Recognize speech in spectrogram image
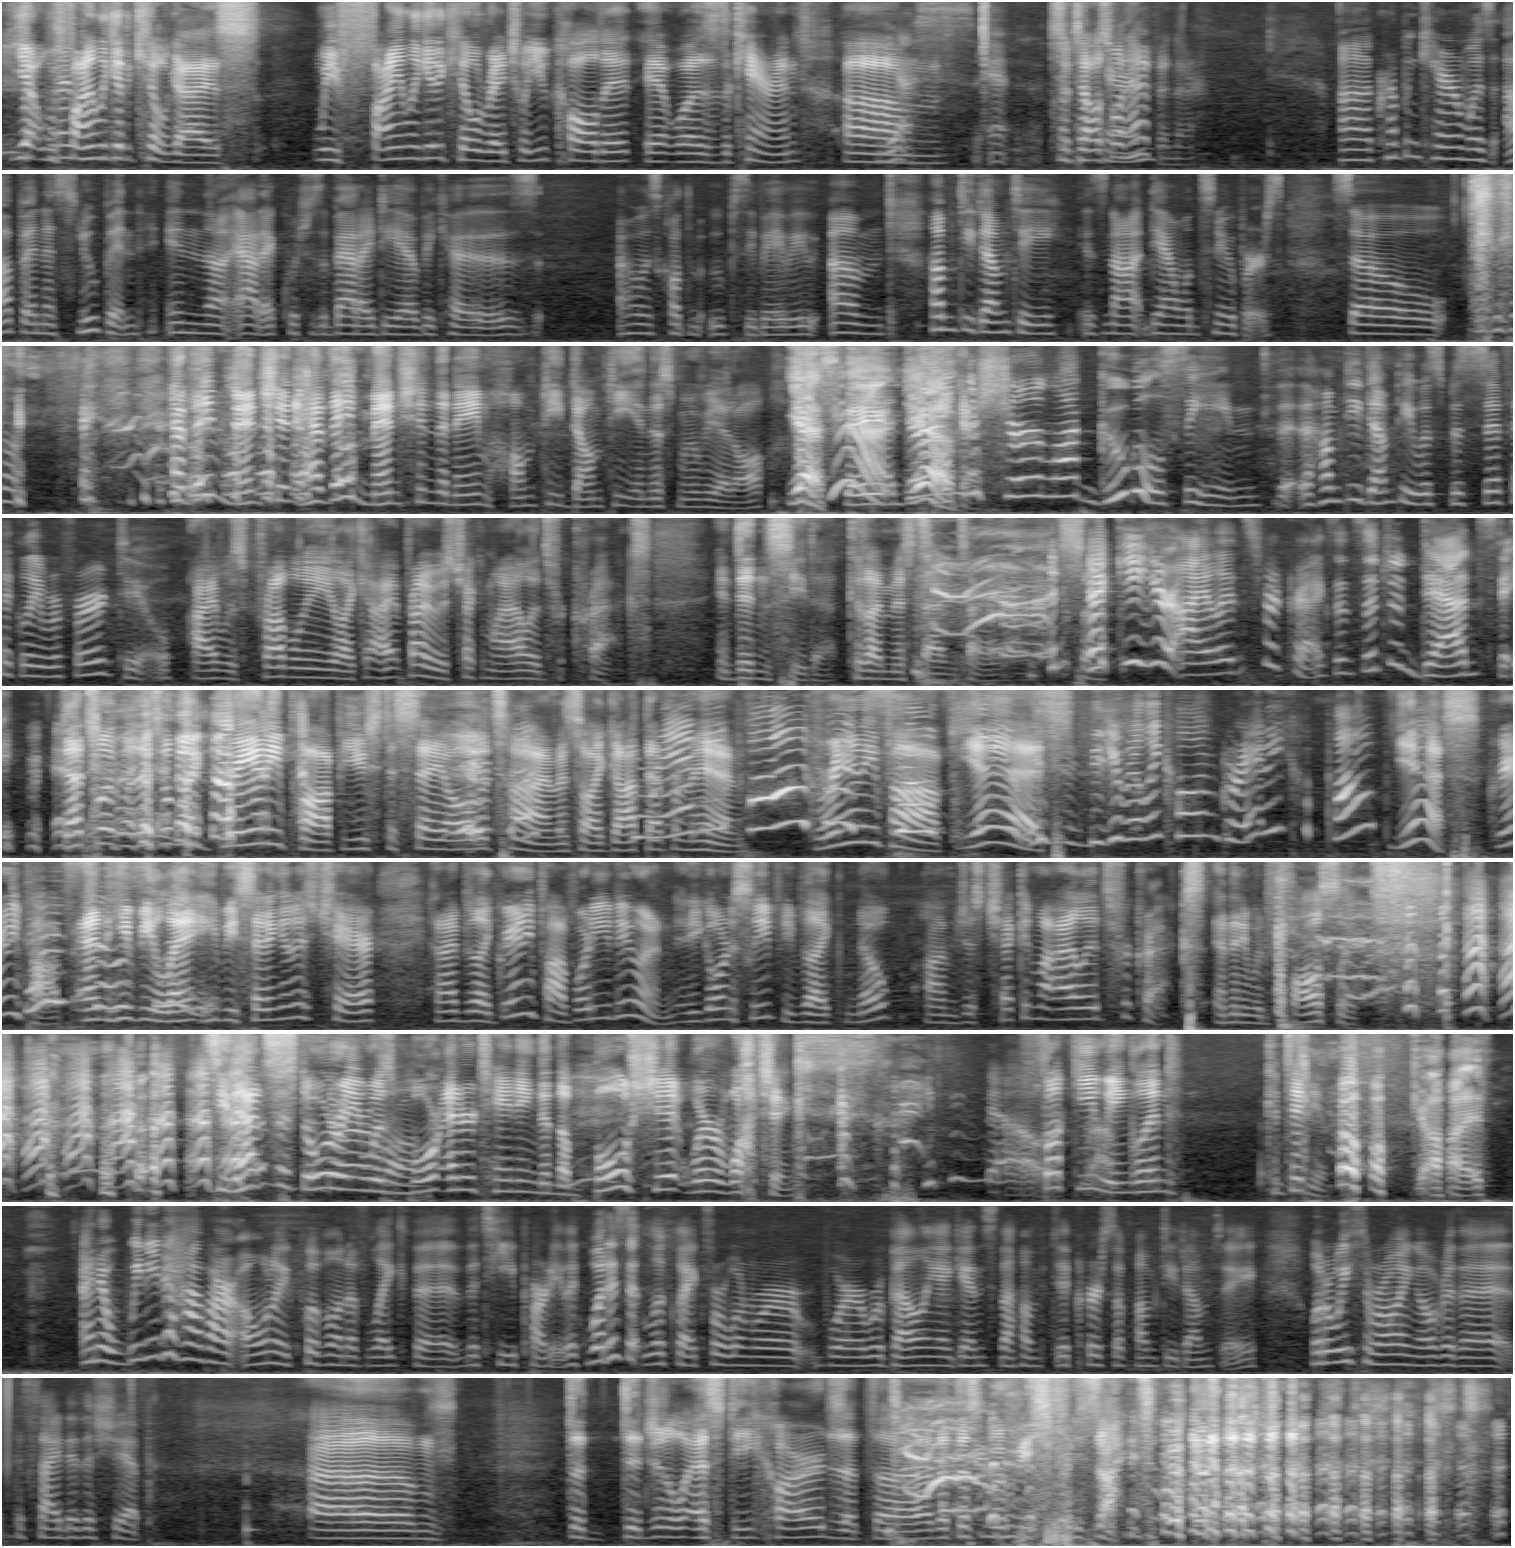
yeah we finally get a kill guys we finally get a kill rachel you called it it was the karen um yes. So tell us what happened there. Uh, Crump and Karen was up and a snooping in the attic, which is a bad idea because I always called them Oopsie Baby. Um, Humpty Dumpty is not down with snoopers, so Have they mentioned Have they mentioned the name Humpty Dumpty in this movie at all? Yes, yeah, they during yeah. Okay. the Sherlock Google scene, the Humpty Dumpty was specifically referred to. I was probably like I probably was checking my eyelids for cracks and didn't see that because I missed that entirely. So Checking your eyelids for cracks. It's such a dad statement. that's what that's what my granny pop used to say all the time, and so I got that from Granny him. Pop? Granny That's Pop, cute. yes. Did you really call him Granny Pop? Yes, Granny That Pop, and so he'd be lay, he'd be sitting in his chair, and I'd be like, "Granny Pop, what are you doing?" And he'd go into sleep, and he'd be like, "Nope, I'm just checking my eyelids for cracks," and then he would fall asleep. See, that That's story was more entertaining than the bullshit we're watching. No. Fuck you, England. Continue. Oh God. I know we need to have our own equivalent of like the the Tea Party. Like, what does it look like for when we're we're rebelling against the hump the curse of Humpty Dumpty? What are we throwing over the the side of the ship? Um, the digital SD cards that the that this movie resides on.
